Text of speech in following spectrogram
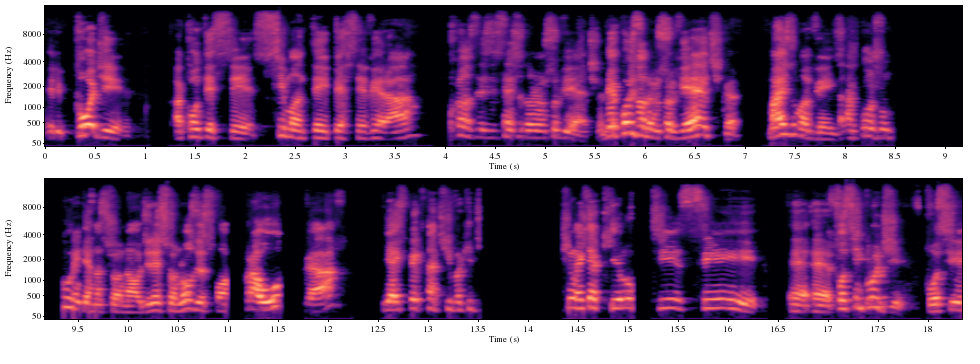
ele pôde acontecer, se manter e perseverar por causa da existência da União Soviética. Depois da União Soviética, mais uma vez, a conjuntura internacional direcionou os esforços para outro lugar e a expectativa que tinha é que aquilo se, se é, é, fosse implodir, fosse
